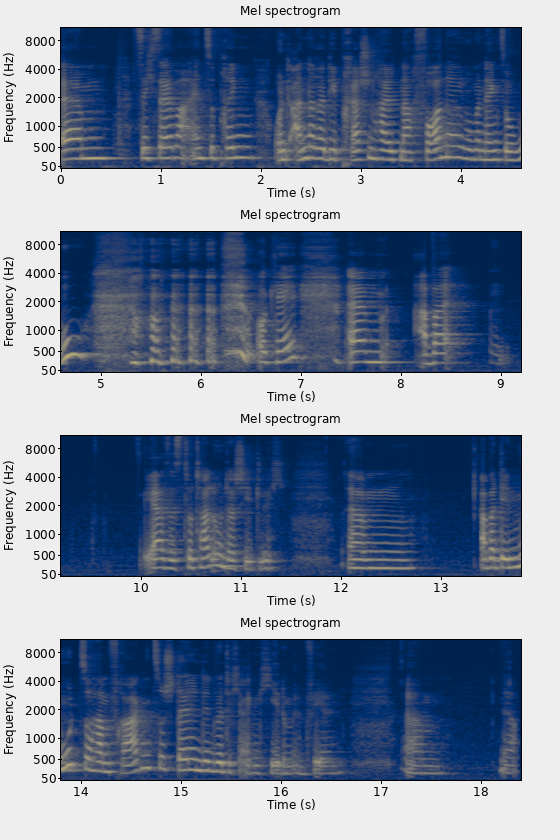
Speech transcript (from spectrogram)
ähm, sich selber einzubringen. Und andere, die preschen halt nach vorne, wo man denkt so, wuh, okay. Ähm, aber ja, es ist total unterschiedlich. Ähm, aber den Mut zu haben, Fragen zu stellen, den würde ich eigentlich jedem empfehlen. Ähm, ja,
